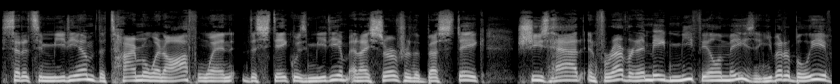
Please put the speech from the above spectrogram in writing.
set it to medium. The timer went off when the steak was medium and I served her the best steak she's had in forever. And it made me feel amazing. You better believe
